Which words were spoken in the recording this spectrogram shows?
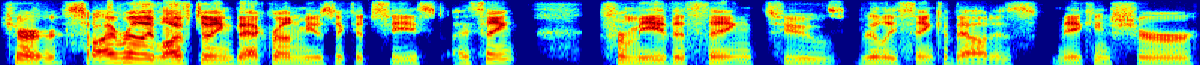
Sure. So I really love doing background music at Feast. I think for me, the thing to really think about is making sure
